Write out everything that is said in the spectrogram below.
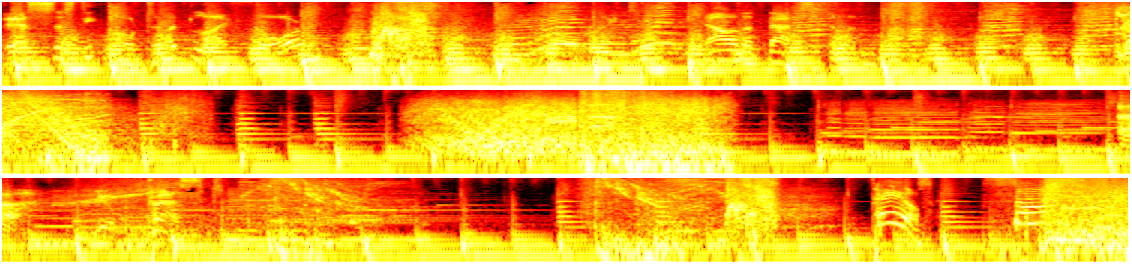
This is the ultimate life form? Alright, now that that's done, deals.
